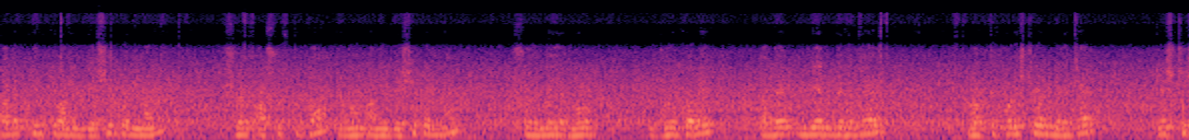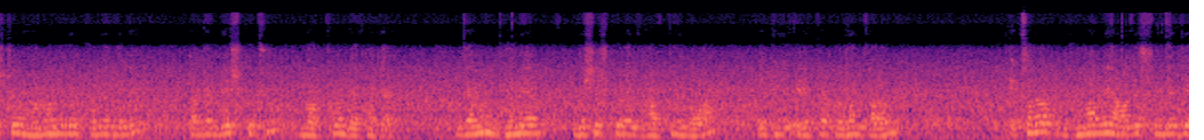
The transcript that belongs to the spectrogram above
তাদের কিন্তু অনেক বেশি পরিমাণে শরীর অসুস্থতা এবং অনেক বেশি পরিমাণ শরীরে রোগ গ্রো করে, তাদের মেদ বেড়ে যায়, রক্তে কোলেস্টেরল বেড়ে যায়। টেস্টোস্টেরন হরমোন লেভেল কমে গেলে তাদের বেশ কিছু লক্ষণ দেখা যায়। যেমন ঘুমের বিশেষ করে ঘাটতি হওয়া, এটি এর একটা প্রধান কারণ। এছাড়াও ঘুমালে আমাদের শরীরে যে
